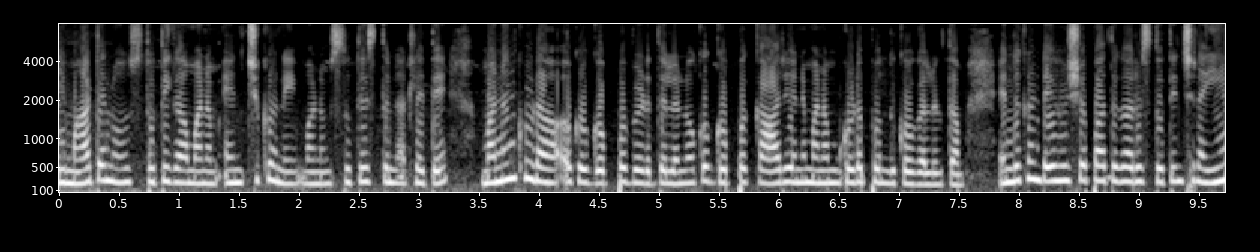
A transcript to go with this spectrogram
ఈ మాటను స్థుతిగా మనం ఎంచుకొని మనం స్థుతిస్తున్నట్లయితే మనం కూడా ఒక గొప్ప విడుదలను ఒక గొప్ప కార్యాన్ని మనం కూడా పొందుకోగలుగుతాం. ఎందుకంటే హుషపాత గారు స్థుతించిన ఈ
